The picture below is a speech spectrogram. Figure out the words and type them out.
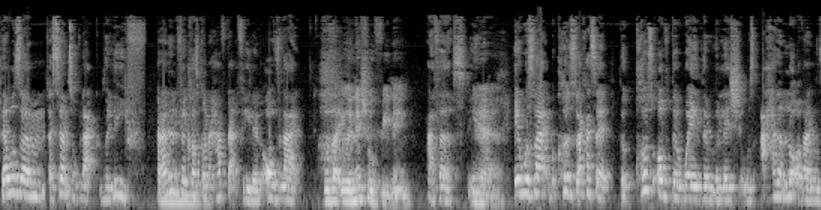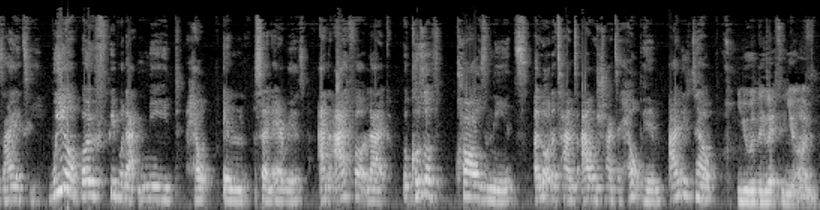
there was um a sense of like relief, and I didn't think I was going to have that feeling of like. Was that your initial feeling? At first, Yeah. it was like because like i said because of the way the relationship was i had a lot of anxiety we are both people that need help in certain areas and i felt like because of carl's needs a lot of the times i was trying to help him i needed help You were neglecting your own.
